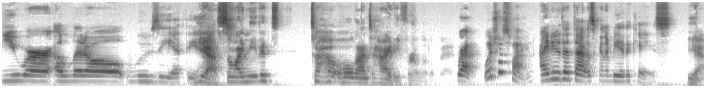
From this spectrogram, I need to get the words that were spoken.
you were a little woozy at the end. yeah, so I needed to hold on to Heidi for a little bit. Right, which was fine. I knew that that was going to be the case. Yeah.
